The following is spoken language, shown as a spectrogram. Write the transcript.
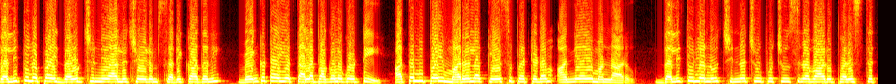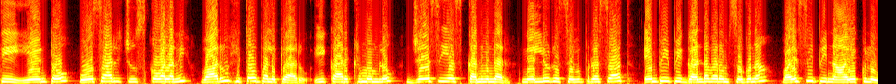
దళితులపై దౌర్జన్యాలు చేయడం సరికాదని వెంకటయ్య తల పగలగొట్టి అతనిపై మరల కేసు పెట్టడం అన్యాయమన్నారు. దళితులను చిన్నచూపు చూసిన వారు పరిస్థితి ఏంటో ఓసారి చూసుకోవాలని వారు హితవు పలికారు. ఈ కార్యక్రమంలో JCS convener Nellore Sivaprasad MPP Gandavaram Suguna YCP నాయకులు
